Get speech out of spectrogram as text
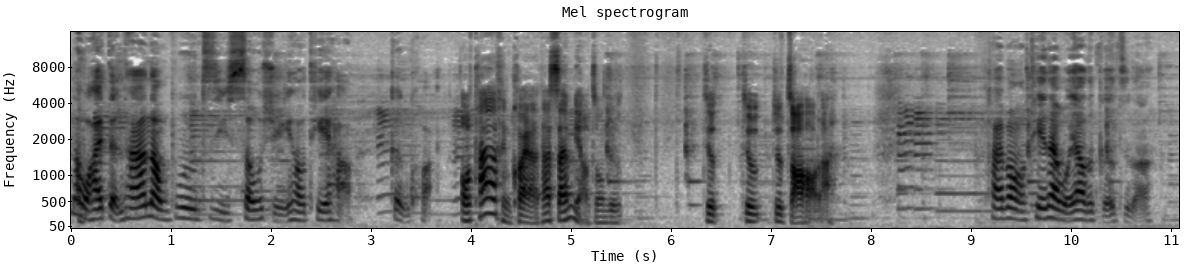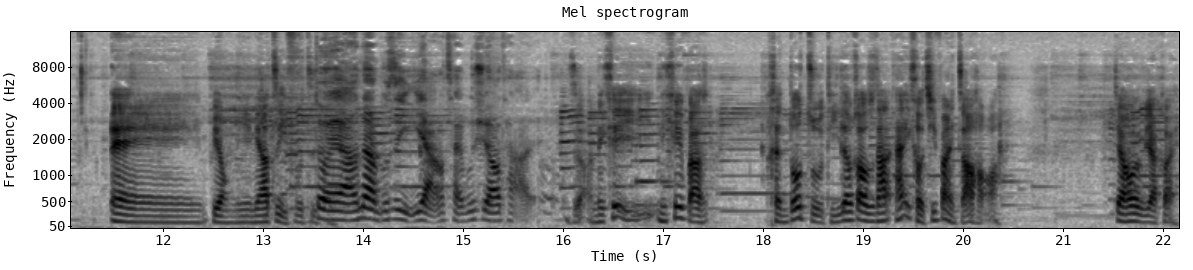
那我还等他，那我不如自己搜寻以后贴好更快。哦，他很快啊，他三秒钟就就就就找好了。他还帮我贴在我要的格子吗？哎、欸，不用，你你要自己复制。对啊，那不是一样，才不需要他嘞。是啊，你可以，你可以把很多主题都告诉他，他一口气帮你找好啊。这样会比较快，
